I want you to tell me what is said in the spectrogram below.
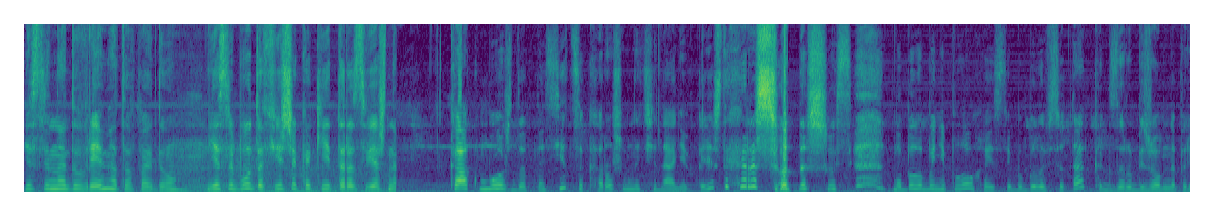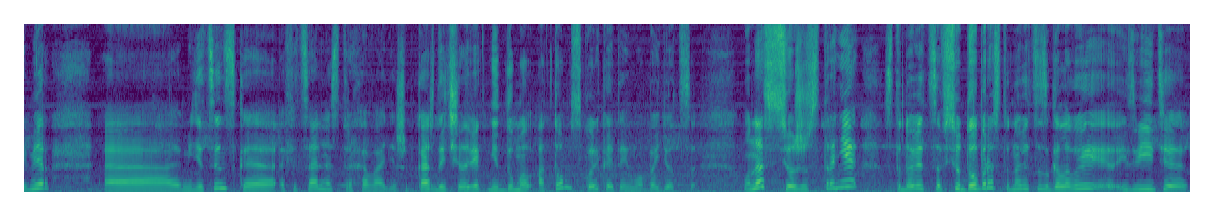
Если найду время, то пойду. Если будут афиши какие-то развешаны, как можно относиться к хорошим начинаниям? Конечно, хорошо отношусь, но было бы неплохо, если бы было все так, как за рубежом. Например, э, медицинское официальное страхование, чтобы каждый человек не думал о том, сколько это ему обойдется. У нас все же в стране становится все добро, становится с головы, э, извините,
